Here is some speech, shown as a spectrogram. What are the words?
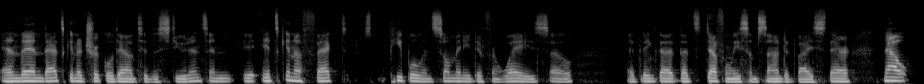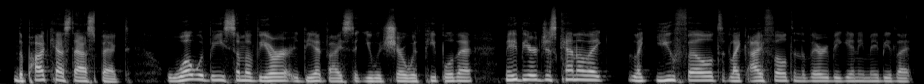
and then that's going to trickle down to the students and it's going to affect people in so many different ways. So i think that that's definitely some sound advice there. Now the podcast aspect what would be some of your the advice that you would share with people that maybe are just kind of like like you felt like i felt in the very beginning maybe that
